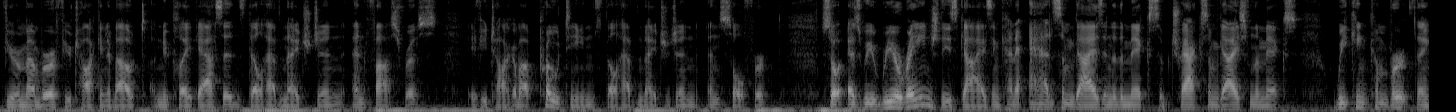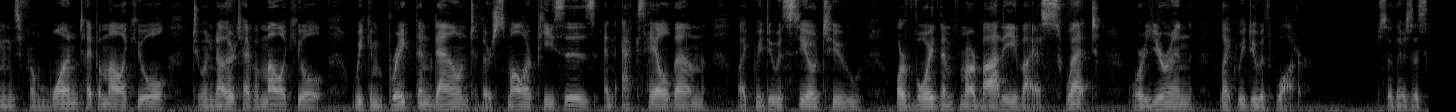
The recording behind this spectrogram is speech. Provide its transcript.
If you remember, if you're talking about nucleic acids, they'll have nitrogen and phosphorus. If you talk about proteins, they'll have nitrogen and sulfur. So as we rearrange these guys and kind of add some guys into the mix, subtract some guys from the mix, we can convert things from one type of molecule to another type of molecule. We can break them down to their smaller pieces and exhale them like we do with CO2, or void them from our body via sweat or urine like we do with water. So there's this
